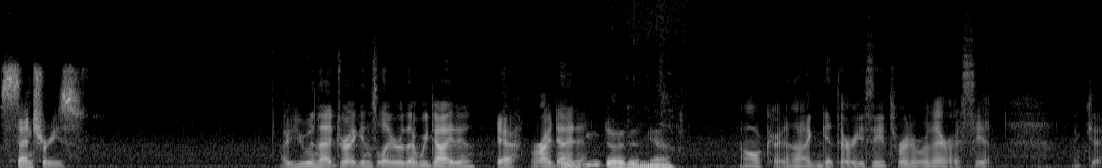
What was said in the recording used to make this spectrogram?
sentries. Are you in that dragon's lair that we died in? Yeah. Or I died And in? You died in, yeah. Oh, okay, then I can get there easy. It's right over there. I see it. Okay.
